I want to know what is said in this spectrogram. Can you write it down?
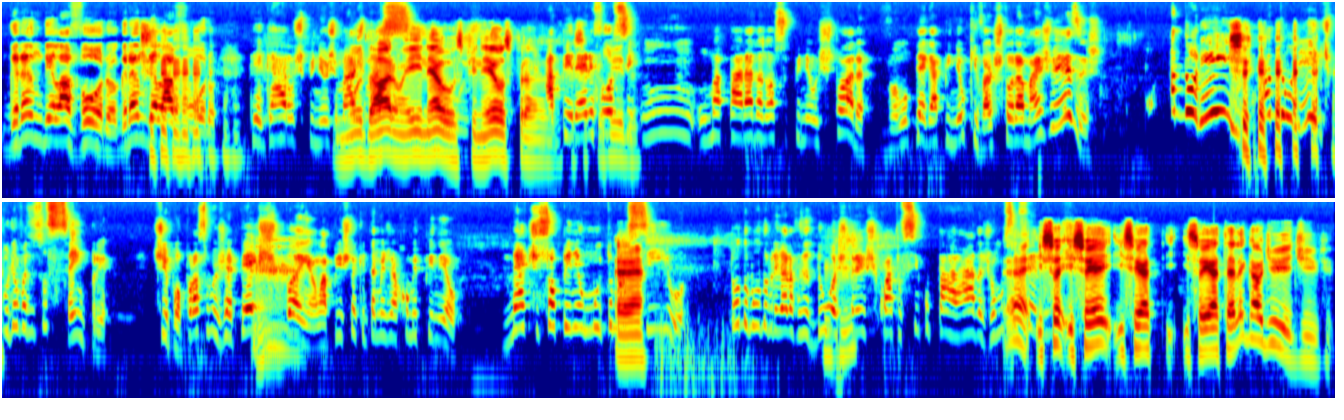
Grande lavoro, grande lavoro. Pegaram os pneus mais Mudaram macios. aí, né, os pneus para A Pirelli falou assim: uma parada nosso pneu estoura, vamos pegar pneu que vai estourar mais vezes. Adorei! Adorei! Eles podiam fazer isso sempre. Tipo, o próximo GP é Espanha, uma pista que também já come pneu. Mete só pneu muito é. macio. Todo mundo obrigado a fazer duas, uhum. três, quatro, cinco paradas. Vamos é, ser isso, isso, aí, isso, aí, isso aí é até legal de, de,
